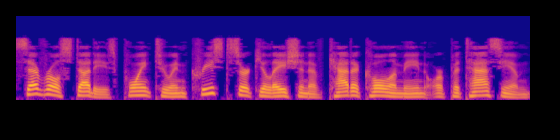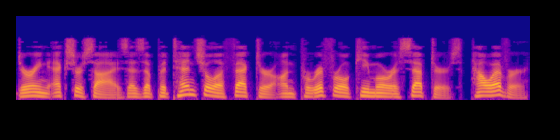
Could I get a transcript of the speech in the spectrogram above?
Several studies point to increased circulation of catecholamine or potassium during exercise as a potential effector on peripheral chemoreceptors, however,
